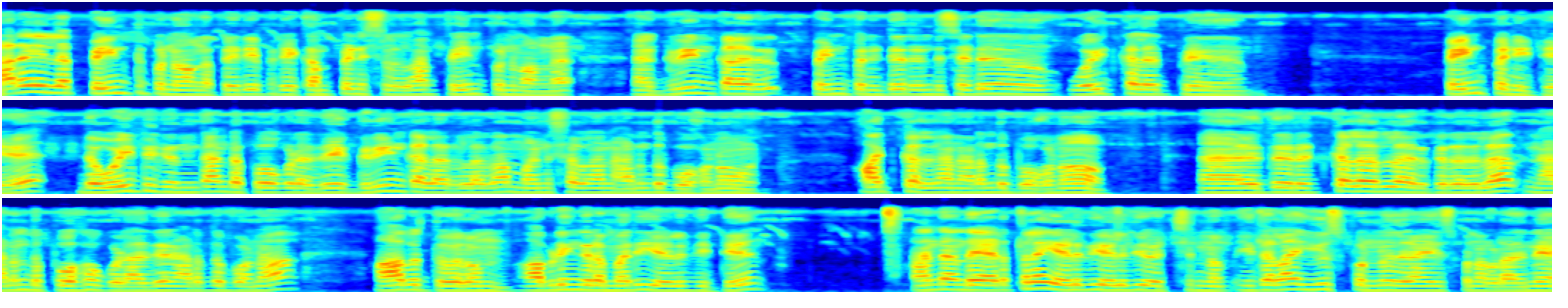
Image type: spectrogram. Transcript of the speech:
தரையில் பெயிண்ட் பண்ணுவாங்க. பெரிய பெரிய கம்பெனிஸ்லலாம் பெயிண்ட் பண்ணுவாங்க. க்ரீன் கலர் பெயிண்ட் பண்ணிவிட்டு ரெண்டு சைடு ஒயிட் கலர் பெயிண்ட் பண்ணிவிட்டு இந்த ஒயிட்டுக்கு இருந்தாண்ட போகக்கூடாது. க்ரீன் கலரில் தான் மனுஷெல்லாம் நடந்து போகணும். ஆட்கள்லாம் நடந்து போகணும். இது ரெட் கலரில் இருக்கிறதுல நடந்து போகக்கூடாது. நடந்து போனால் ஆபத்து வரும். அப்படிங்கிற மாதிரி எழுதிட்டு அந்தந்த இடத்துல எழுதி எழுதி வச்சிடணும். இதெல்லாம் யூஸ் பண்ணணும் இதெல்லாம் யூஸ் பண்ணக்கூடாதுன்னு.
